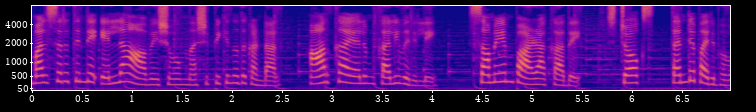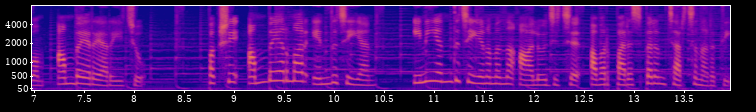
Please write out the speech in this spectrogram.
മത്സരത്തിന്റെ എല്ലാ ആവേശവും നശിപ്പിക്കുന്നത് കണ്ടാൽ ആർക്കായാലും കലിവരില്ലേ സമയം പാഴാക്കാതെ സ്റ്റോക്സ് തന്റെ പരിഭവം അമ്പയറെ അറിയിച്ചു. പക്ഷേ അമ്പയർമാർ എന്തു ചെയ്യാൻ ഇനി എന്തു ചെയ്യണമെന്ന് ആലോചിച്ച് അവർ പരസ്പരം ചർച്ച നടത്തി.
